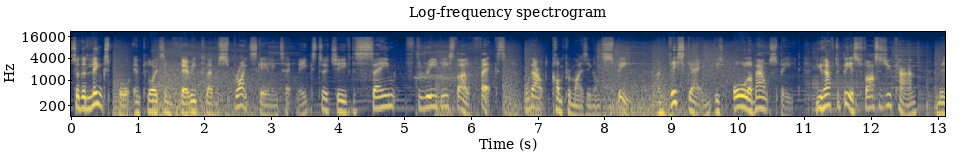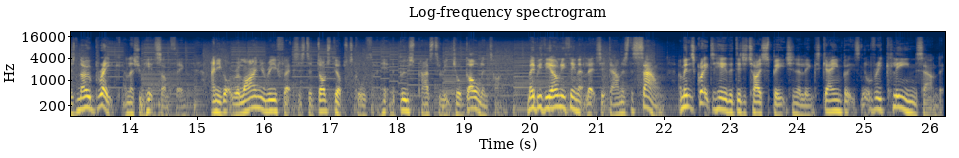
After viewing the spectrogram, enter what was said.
So the Lynx port employed some very clever sprite scaling techniques to achieve the same 3D style effects without compromising on speed. And this game is all about speed. You have to be as fast as you can and there's no break unless you hit something and you've got to rely on your reflexes to dodge the obstacles and hit the boost pads to reach your goal in time. Maybe the only thing that lets it down is the sound. I mean it's great to hear the digitised speech in a Lynx game but it's not very clean sounding.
